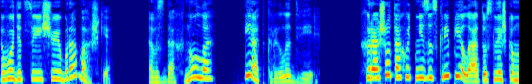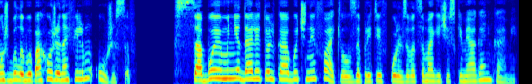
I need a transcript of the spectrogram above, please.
водятся еще и барабашки. Вздохнула и открыла дверь. Хорошо та хоть не заскрипела, а то слишком уж было бы похоже на фильм ужасов. С собой мне дали только обычный факел, запретив пользоваться магическими огоньками.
